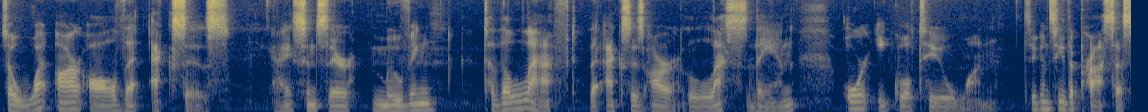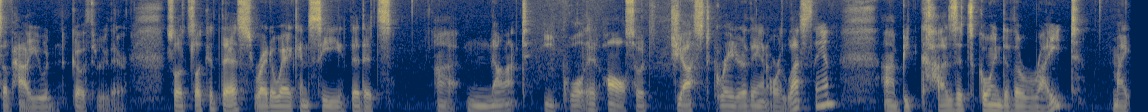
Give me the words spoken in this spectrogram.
So what are all the x's? Okay, since they're moving to the left, the x's are less than or equal to 1. So you can see the process of how you would go through there. So let's look at this. Right away I can see that it's uh, not equal at all. So it's just greater than or less than. Uh, because it's going to the right, my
